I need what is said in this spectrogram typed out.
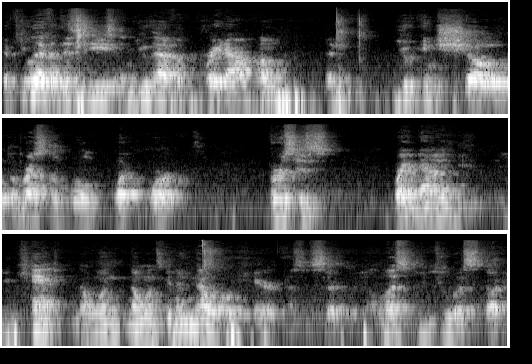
If you have a disease and you have a great outcome, then you can show the rest of the world what worked. Versus right now, you, you can't. No one, no one's going to know or care necessarily unless you do a study.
